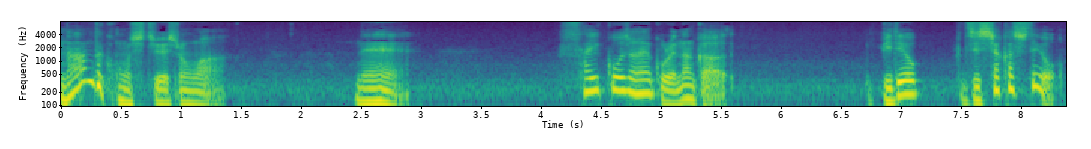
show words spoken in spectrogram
なんだこのシチュエーションは。ねえ。最高じゃない？これなんか、ビデオ、実写化してよ。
